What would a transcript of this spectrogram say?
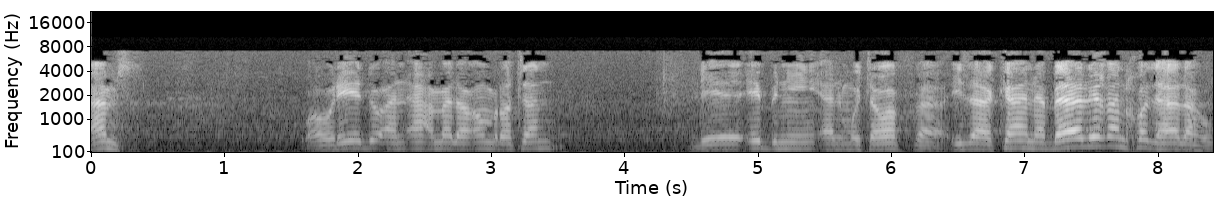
أمس وأريد أن أعمل عمرة لابني المتوفى. إذا كان بالغا خذها له.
